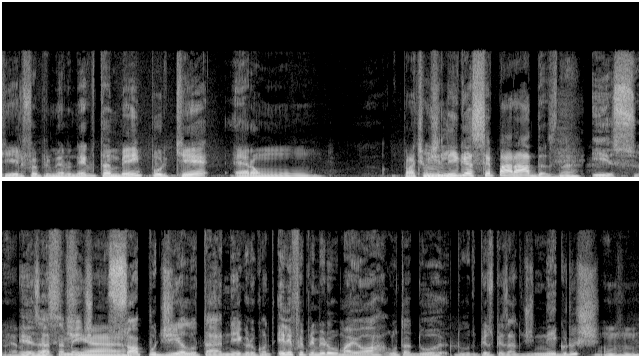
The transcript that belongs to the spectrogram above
que ele foi o primeiro negro também porque eram praticamente Hum. ligas separadas, né? Isso, Era exatamente. tinha- Só podia lutar negro contra. Ele foi primeiro o maior lutador do, do peso pesado de negros. Uhum.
